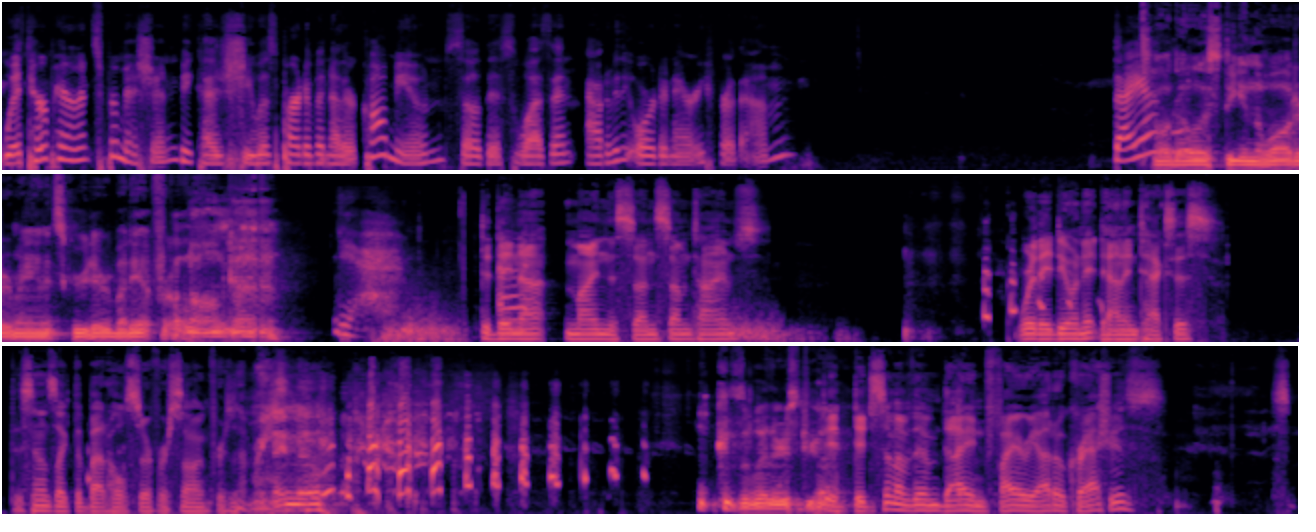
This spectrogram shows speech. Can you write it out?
with her parents' permission because she was part of another commune, so this wasn't out of the ordinary for them. Diane All the LSD in the water, man. It screwed everybody up for a long time. yeah. Did they Uh, not mind the sun sometimes? Were they doing it down in Texas? This sounds like the Butthole Surfer song for some I reason. know. Because the weather is dry. Did, did some of them die in fiery auto crashes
